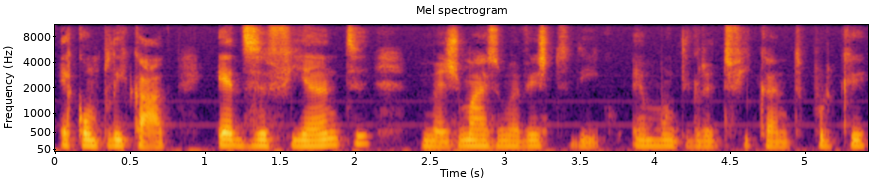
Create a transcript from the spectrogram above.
é complicado, é desafiante, mas mais uma vez te digo, é muito gratificante, porque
